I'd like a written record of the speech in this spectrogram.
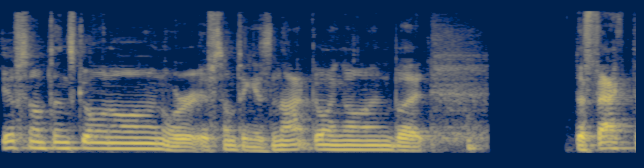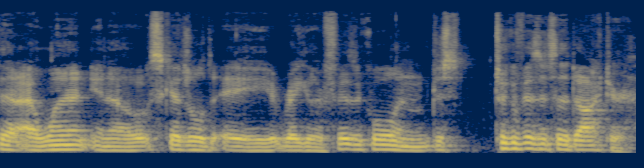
if something's going on or if something is not going on, but the fact that I went, you know, scheduled a regular physical and just took a visit to the doctor,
